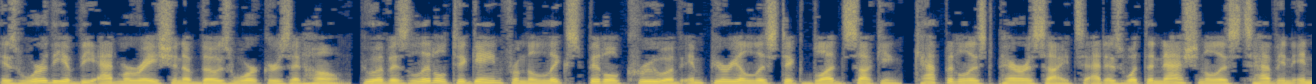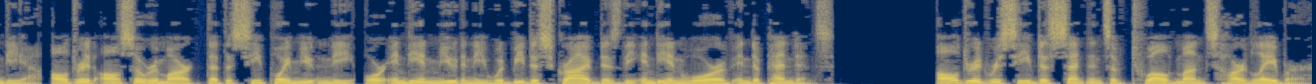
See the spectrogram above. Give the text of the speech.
is worthy of the admiration of those workers at home, who have as little to gain from the lick-spittle crew of imperialistic blood-sucking, capitalist parasites at as what the nationalists have in India. Aldred also remarked that the Sepoy Mutiny, or Indian Mutiny would be described as the Indian War of Independence. Aldred received a sentence of 12 months hard labour.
